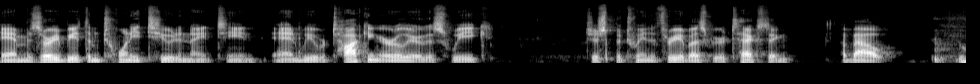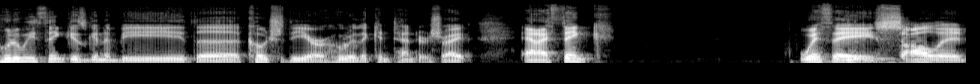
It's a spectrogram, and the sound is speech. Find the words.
and Missouri beat them 22 to 19. And we were talking earlier this week, just between the three of us, we were texting about who do we think is going to be the coach of the year? Who are the contenders, right? And I think with a solid,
